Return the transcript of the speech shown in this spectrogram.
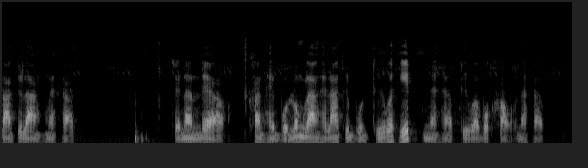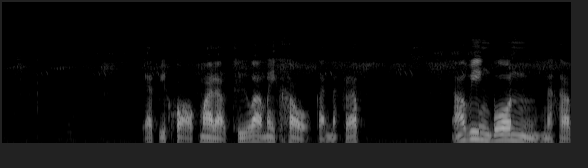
ล่างคือล่างนะครับ ฉะนั้นแล้วคันให้บนลงล่างให้ล่างขึ้นบนถือว่าผิดนะครับ ถือว่าบ่เข้านะครับ แอดวิเคราะห์ออกมาแล้ว ถือว่าไม่เข้ากันนะครับเอาวิ่งบนนะครับ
